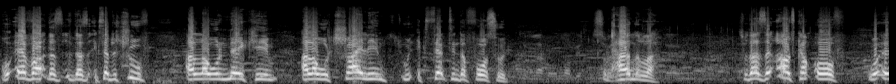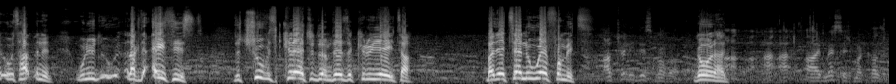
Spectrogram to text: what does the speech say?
whoever does, does accept the truth, Allah will make him, Allah will trial him to accepting the falsehood. Subhanallah. So that's the outcome of what's happening. When you do, like the atheist, the truth is clear to them, there's a creator. But they turn away from it. I'll tell you this, brother. Go ahead. I, I, I, I messaged my cousin.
